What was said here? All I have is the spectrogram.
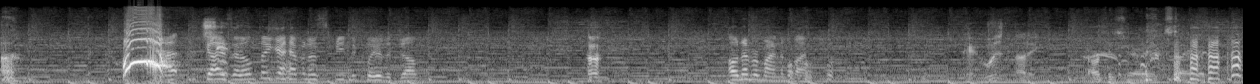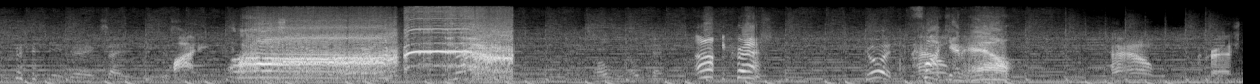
Uh, guys, I don't think I have enough speed to clear the jump. Huh. Oh, never mind, I'm fine. Okay, who is nutting? Darc is very excited. He's very excited. He's just- Why? Oh, okay. Ah, I crashed! Good! Fucking hell! Help! I crashed.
